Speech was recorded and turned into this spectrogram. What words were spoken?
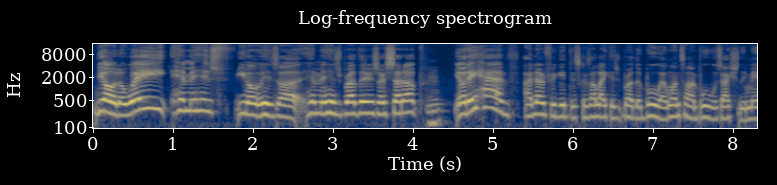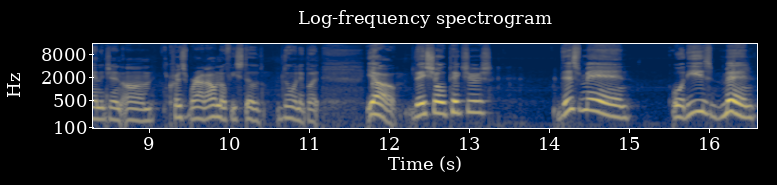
yo, the way him and his, you know, his, uh, him and his brothers are set up. Mm-hmm. Yo, they have. I never forget this because I like his brother Boo. At one time, Boo was actually managing um Chris Brown. I don't know if he's still doing it, but yo, they show pictures. This man, or these men,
